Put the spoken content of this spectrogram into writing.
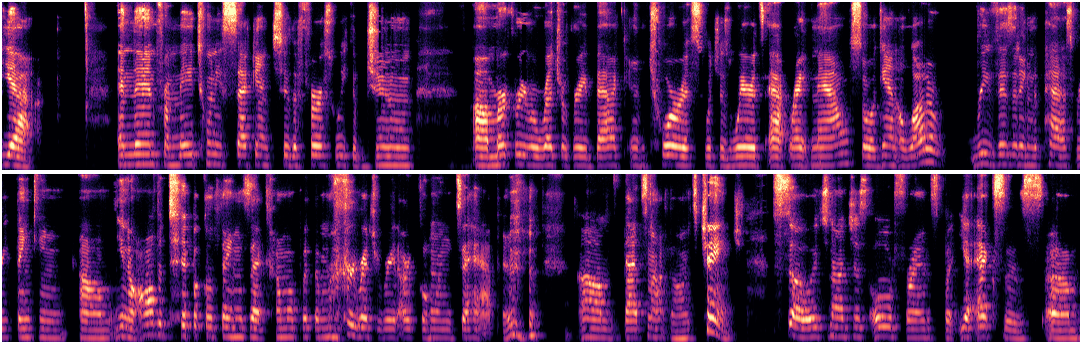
Yeah. And then from May 22nd to the first week of June, uh, Mercury will retrograde back in Taurus, which is where it's at right now. So again, a lot of revisiting the past, rethinking, um, you know, all the typical things that come up with the Mercury retrograde are going to happen. um, that's not going to change. So it's not just old friends, but your exes. Um,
